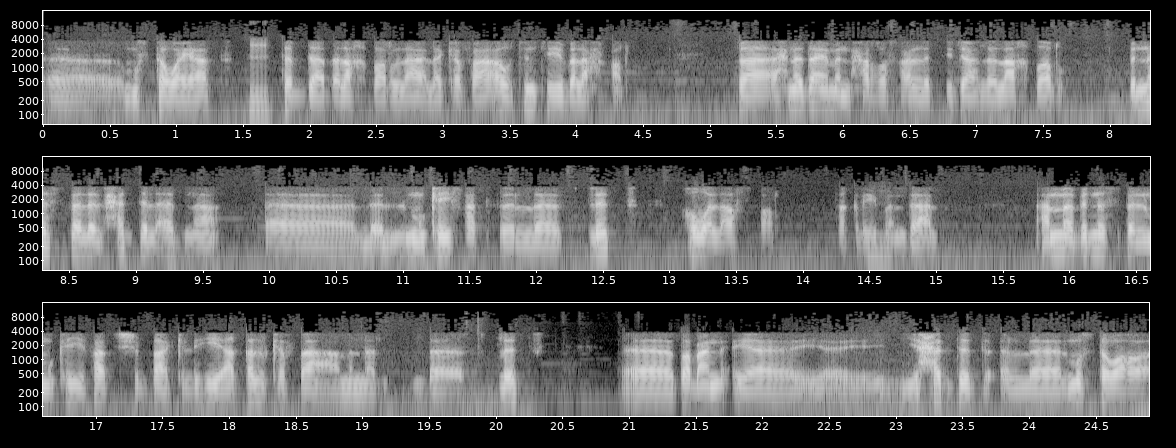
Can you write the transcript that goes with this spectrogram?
آه، مستويات. تبدأ بالأخضر الاعلى كفاءة وتنتهي بالأحمر. فإحنا دائما نحرص على الاتجاه للأخضر. بالنسبة للحد الأدنى آه، المكيفات ال split هو الأصفر تقريبا دال. أما بالنسبة للمكيفات الشباك اللي هي أقل كفاءة من ال split آه، طبعا يحدد المستوى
